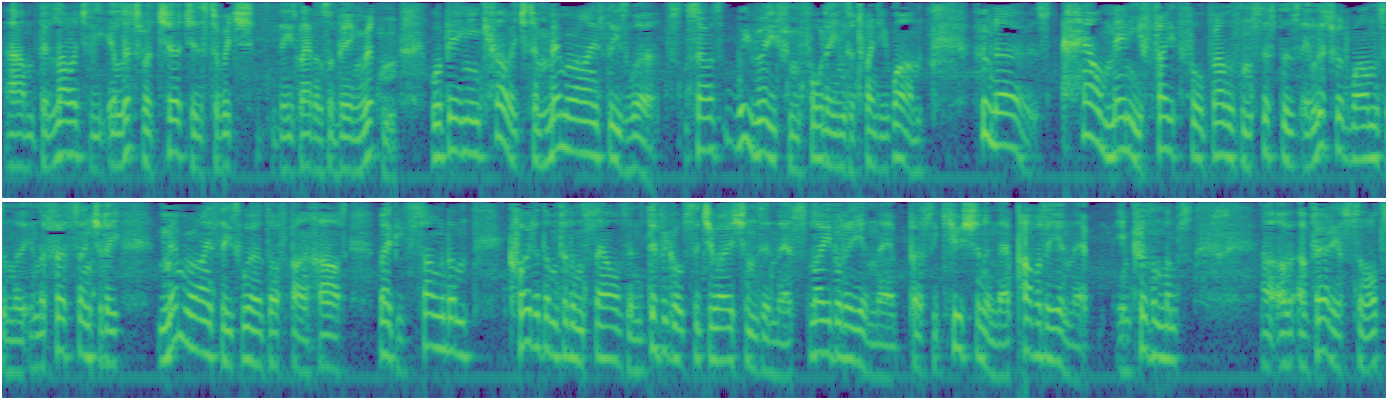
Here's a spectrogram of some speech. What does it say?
um, the largely illiterate churches to which these letters were being written were being encouraged to memorize these words. So as we read from 14 to 21, who knows how many faithful brothers and sisters, illiterate ones in the, in the first century, memorized these words off by heart, maybe sung them, quoted them to themselves in difficult situations in their slavery, in their persecution, in their poverty, in their imprisonments uh, of, of various sorts,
